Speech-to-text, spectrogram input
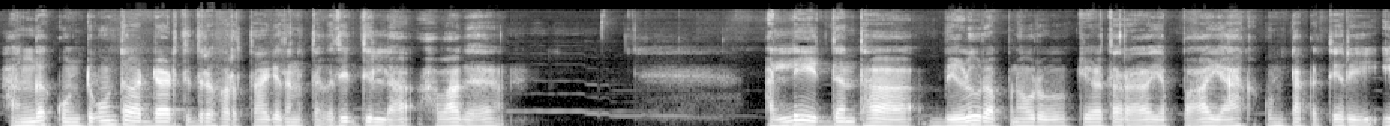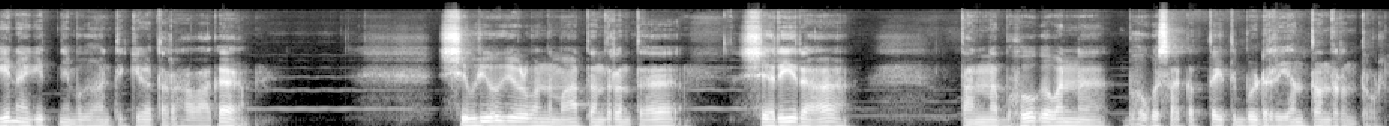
ಹಂಗೆ ಕುಂಟು ಕುಂಟು ಅಡ್ಡಾಡ್ತಿದ್ರೆ ಹೊರತಾಗಿ ಅದನ್ನು ತೆಗೆದಿದ್ದಿಲ್ಲ. ಆವಾಗ ಅಲ್ಲಿ ಇದ್ದಂತಹ ಬೀಳೂರಪ್ಪನವರು ಕೇಳ್ತಾರೆ, ಯಪ್ಪ, ಯಾಕೆ ಕುಂಟಾಕತ್ತೀರಿ? ಏನಾಗಿತ್ತು ನಿಮಗೆ? ಅಂತ ಕೇಳ್ತಾರೆ. ಆವಾಗ ಶಿವಯೋಗಿಗಳು ಒಂದು ಮಾತಂದ್ರಂತ, ಶರೀರ ತನ್ನ ಭೋಗವನ್ನು ಭೋಗಸಾಕತ್ತೈತಿ ಬಿಡ್ರಿ ಅಂತಂದ್ರಂತವ್ರು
